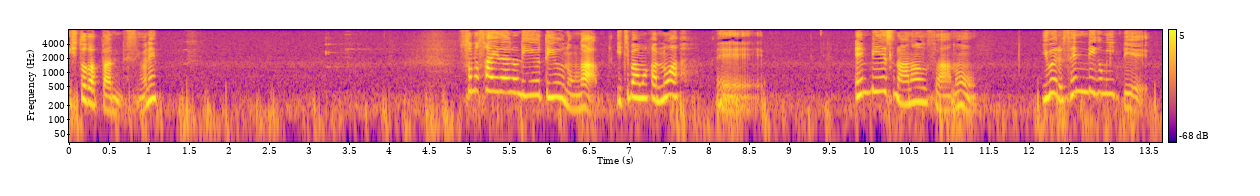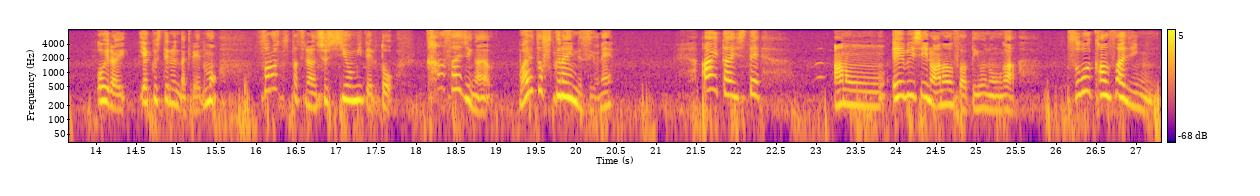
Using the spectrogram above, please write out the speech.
人だったんですよね。その最大の理由っていうのが一番わかるのは、えー、MBS のアナウンサーのいわゆる千里組っておいら訳してるんだけれどもその人たちの出身を見てると関西人が割と少ないんですよね。相対してあのー、ABC のアナウンサーっていうのがすごい関西人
